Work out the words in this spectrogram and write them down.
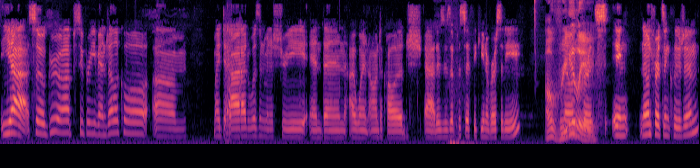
Yeah, so grew up super evangelical. Um, my dad was in ministry, and then I went on to college at Azusa Pacific University, Oh, known for really? its in, known for its inclusion.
